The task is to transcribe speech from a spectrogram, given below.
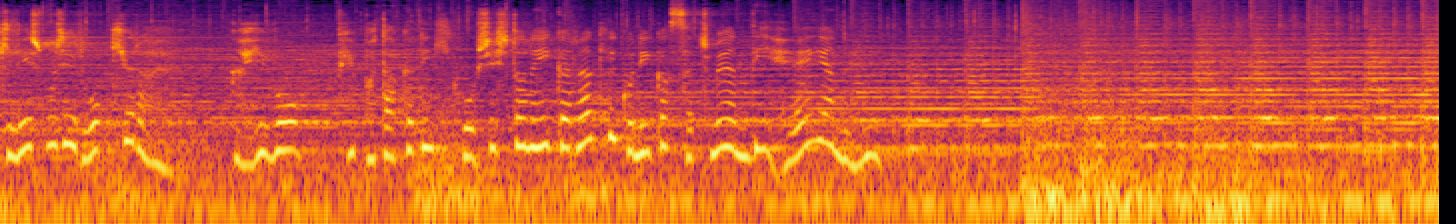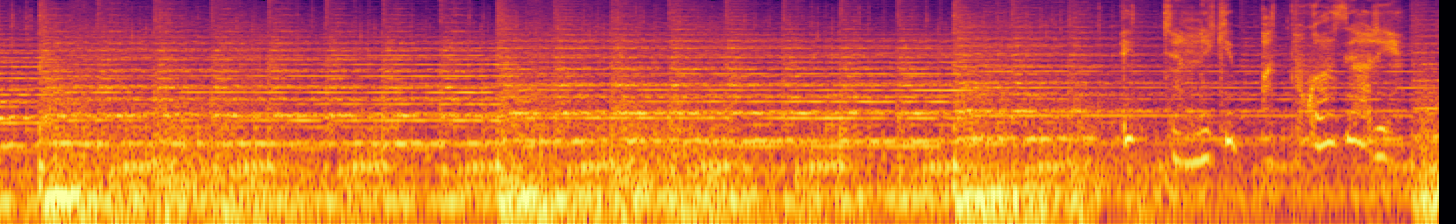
अखिलेश मुझे रोक क्यों रहा है? कहीं वो भी पता करने की कोशिश तो नहीं कर रहा कि कुनिका सच में अंधी है या नहीं? इस जलने की बदबू कहाँ से आ रही है?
